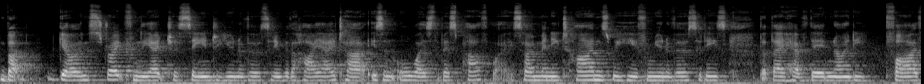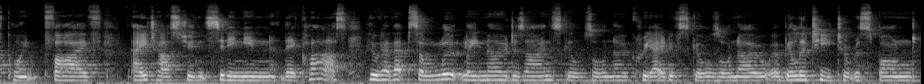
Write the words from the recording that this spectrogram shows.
But going straight from the HSC into university with a high ATAR isn't always the best pathway. So many times we hear from universities that they have their 95.5 ATAR students sitting in their class who have absolutely no design skills or no creative skills or no ability to respond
